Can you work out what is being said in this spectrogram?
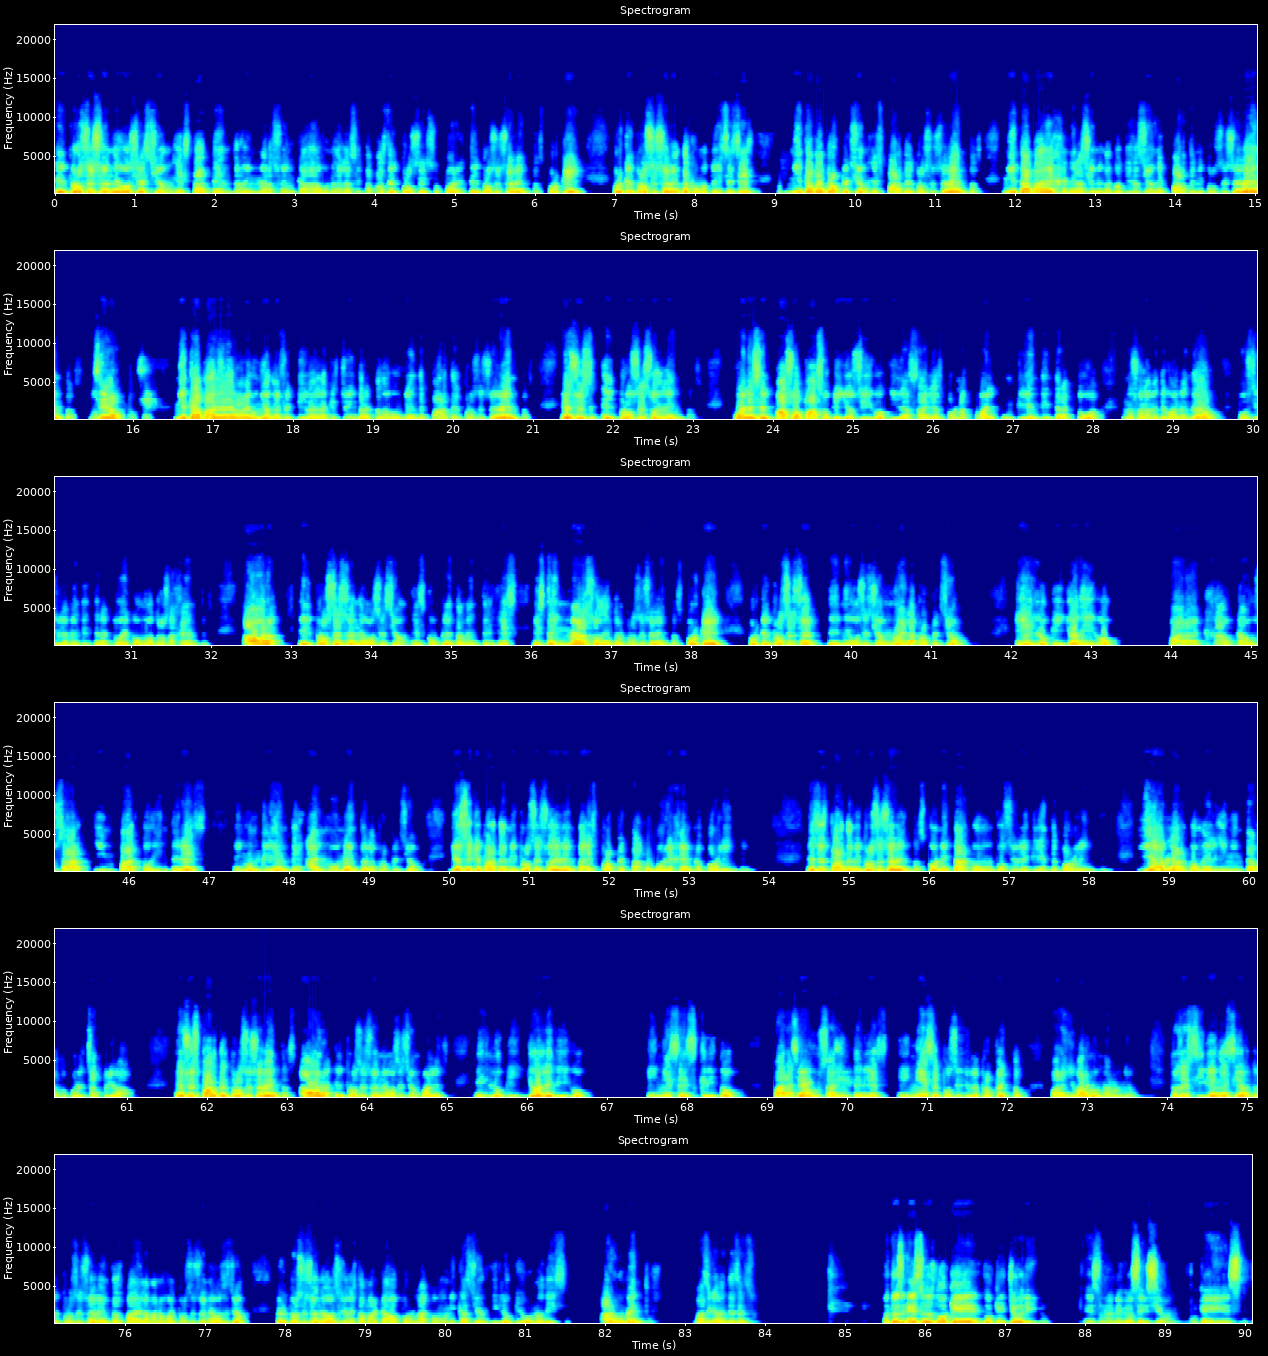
el proceso de negociación está dentro, inmerso en cada una de las etapas del proceso, del proceso de ventas. ¿Por qué? Porque el proceso de ventas, como tú dices, es mi etapa de prospección es parte del proceso de ventas. Mi etapa de generación de una cotización es parte de mi proceso de ventas, ¿no es cierto? Mi etapa de reunión efectiva en la que estoy interactuando con un cliente es parte del proceso de ventas. Eso es el proceso de ventas cuál es el paso a paso que yo sigo y las áreas por las cuales un cliente interactúa, no solamente con el vendedor, posiblemente interactúe con otros agentes. Ahora, el proceso de negociación es completamente, es, está inmerso dentro del proceso de ventas. ¿Por qué? Porque el proceso de, de negociación no es la prospección, es lo que yo digo para causar impacto e interés en un cliente al momento de la prospección. Yo sé que parte de mi proceso de venta es prospectar, por ejemplo, por LinkedIn. Eso es parte de mi proceso de ventas, conectar con un posible cliente por LinkedIn y hablar con él en interno, por el chat privado. Eso es parte del proceso de ventas. Ahora, el proceso de negociación, ¿cuál es? Es lo que yo le digo en ese escrito para causar interés en ese posible prospecto para llevarlo a una reunión. Entonces, si bien es cierto, el proceso de ventas va de la mano con el proceso de negociación, pero el proceso de negociación está marcado por la comunicación y lo que uno dice, argumentos. Básicamente es eso. Entonces, eso es lo que, lo que yo digo, es una negociación, ¿ok?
